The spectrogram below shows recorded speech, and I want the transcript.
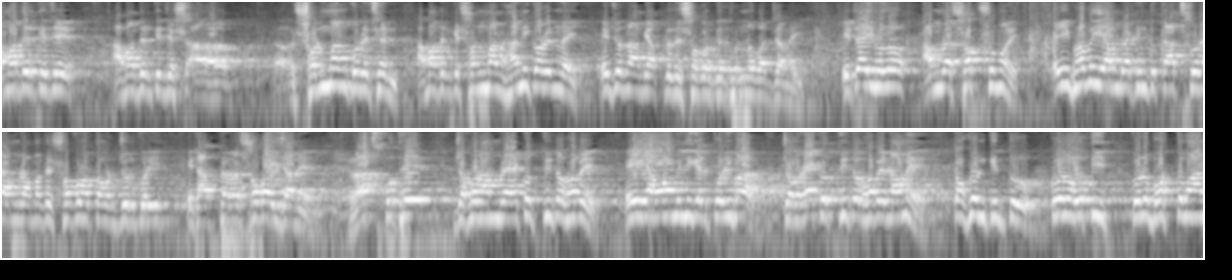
আমাদেরকে যে আমাদেরকে যে সম্মান করেছেন, আমাদেরকে সম্মান হানি করেন নাই, এজন্য আমি আপনাদের সকলকে ধন্যবাদ জানাই। এটাই হলো আমরা সব সময়। এইভাবেই আমরা কিন্তু কাজ করে আমরা আমাদের সফলতা অর্জন করি, এটা আপনারা সবাই জানেন। রাজপথে যখন আমরা একত্রিতভাবে এই আওয়ামী লীগের পরিবার যখন একত্রিতভাবে নামে, তখন কিন্তু কোনো অতীত, কোনো বর্তমান,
